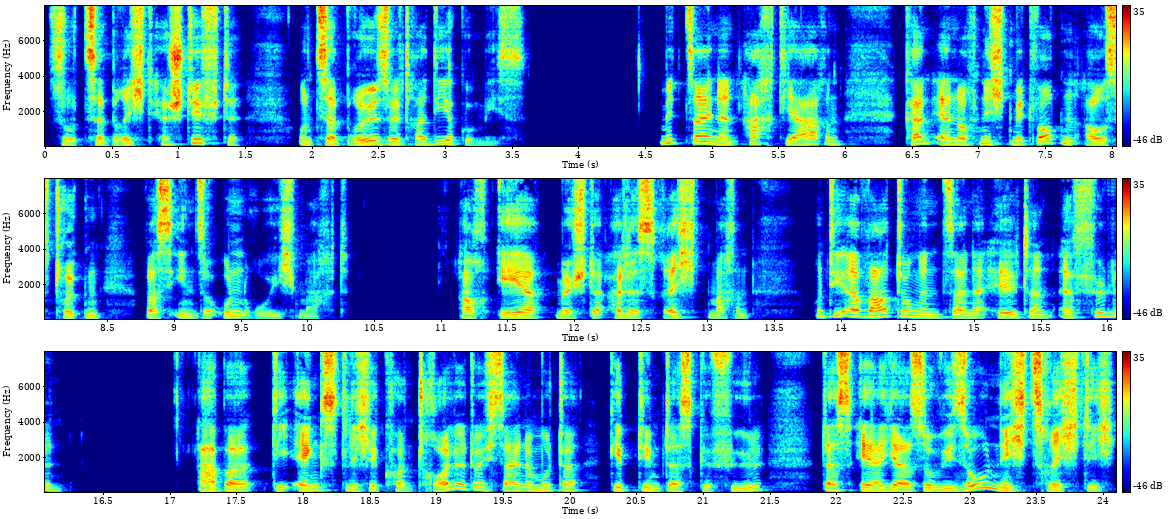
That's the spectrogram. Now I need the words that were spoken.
So zerbricht er Stifte und zerbröselt Radiergummis. Mit seinen acht Jahren kann er noch nicht mit Worten ausdrücken, was ihn so unruhig macht. Auch er möchte alles recht machen und die Erwartungen seiner Eltern erfüllen. Aber die ängstliche Kontrolle durch seine Mutter gibt ihm das Gefühl, dass er ja sowieso nichts richtig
